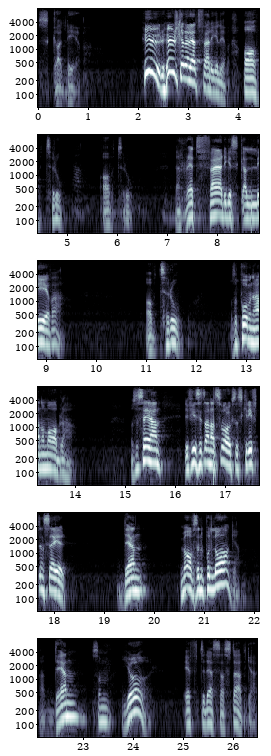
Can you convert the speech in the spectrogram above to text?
ska leva. Hur? Hur ska den rättfärdige leva? Av tro. Av tro. Den rättfärdige ska leva av tro. Och så påminner han om Abraham. Och så säger han, det finns ett annat svar också, skriften säger, den med avseende på lagen, att den som gör efter dessa stadgar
